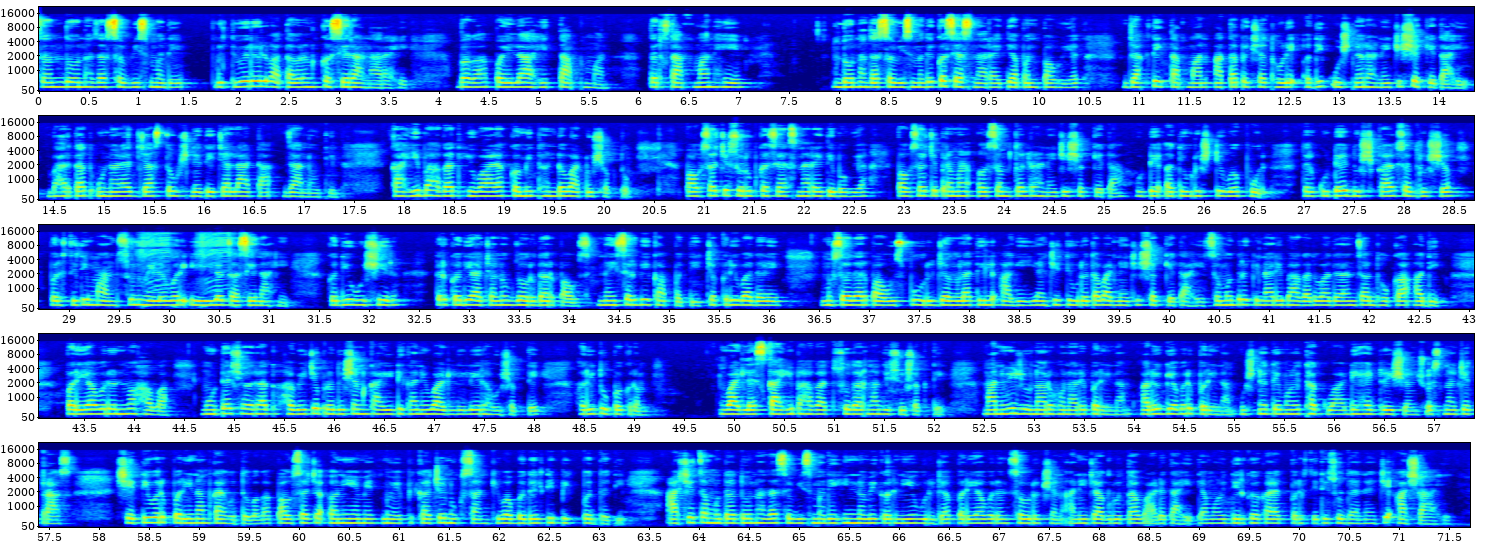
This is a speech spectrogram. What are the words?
सन दोन हजार सव्वीसमध्ये पृथ्वीवरील वातावरण कसे राहणार आहे? बघा पहिलं आहे तापमान. तर तापमान हे दोन हजार सव्वीसमध्ये कसे असणार आहे ते आपण पाहूयात. जागतिक तापमान आतापेक्षा थोडे अधिक उष्ण राहण्याची शक्यता आहे. भारतात उन्हाळ्यात जास्त उष्णतेच्या लाटा जाणवतील. काही भागात हिवाळा कमी थंड वाटू शकतो. पावसाचे स्वरूप कसे असणार आहे ते बघूया. पावसाचे प्रमाण असमतल राहण्याची शक्यता. कुठे अतिवृष्टी व पूर. तर कुठे दुष्काळ सदृश्य परिस्थिती मान्सून वेळेवर येईलच असे नाही. कधी उशीर तर कधी अचानक जोरदार पाऊस. नैसर्गिक आपत्ती चक्रीवादळे मुसळधार पाऊस पूर जंगलातील आगी यांची तीव्रता वाढण्याची शक्यता आहे. समुद्रकिनारी भागात वादळांचा धोका अधिक. पर्यावरण व हवा. मोठ्या शहरात हवेचे प्रदूषण काही ठिकाणी वाढलेले राहू शकते. हरित उपक्रम. वाढल्यास काही भागात सुधारणा दिसू शकते. मानवी जीवनावर होणारे परिणाम आरोग्यावर परिणाम उष्णतेमुळे थकवा डिहायड्रेशन श्वसनाचे त्रास शेतीवर परिणाम काय होतो बघा? पावसाच्या अनियमितमुळे पिकाचे नुकसान किंवा बदलती पीक पद्धती. आशेचा मुद्दा दोन हजार सव्वीसमध्ये ही नवीकरणीय ऊर्जा पर्यावरण संरक्षण आणि जागरूकता वाढत आहे. त्यामुळे दीर्घकाळात परिस्थिती सुधारण्याची आशा आहे.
